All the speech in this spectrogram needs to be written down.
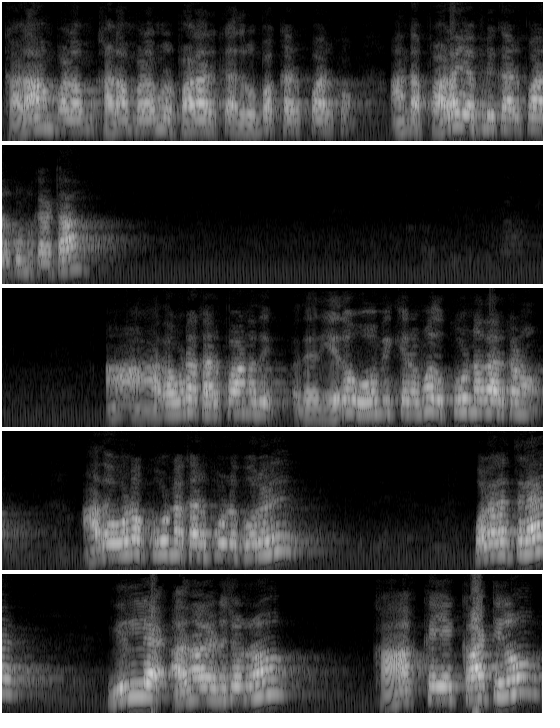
களாம்பழம் களம்பழம்னு ஒரு பழம் இருக்கு. அது ரொம்ப கருப்பா இருக்கும். அந்த பழம் எப்படி கருப்பா இருக்கும்னு கேட்டா ஆ அதை விட கருப்பானது. அது எதோ ஓமிக்கிறோமோ அது கூடுனதா இருக்கணும். அதை விட கூடின கருப்பு உள்ள பொருள் உலகத்துல இல்லை. அதனால என்ன சொல்றோம்? காக்கையை காட்டிலும்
